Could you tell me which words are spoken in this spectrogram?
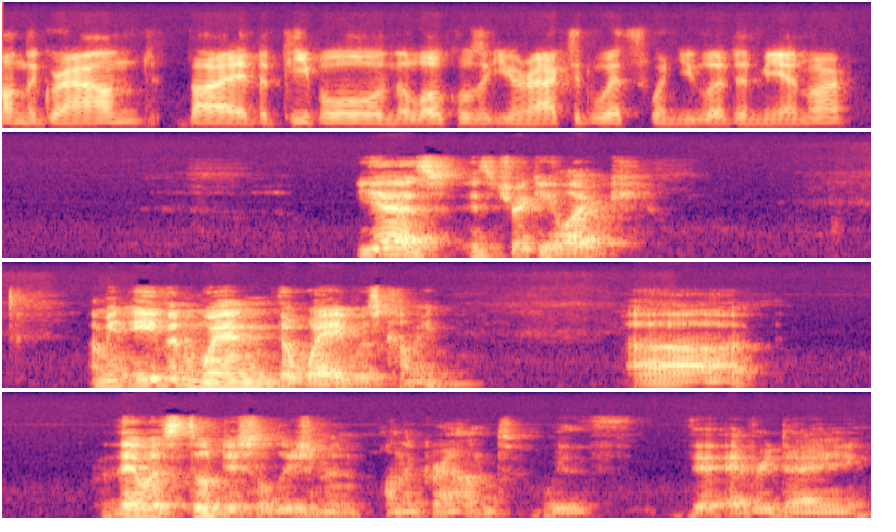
on the ground by the people and the locals that you interacted with when you lived in Myanmar? Yeah, it's, it's tricky. Like, I mean, even when the wave was coming, uh, there was still disillusionment on the ground with the everyday,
